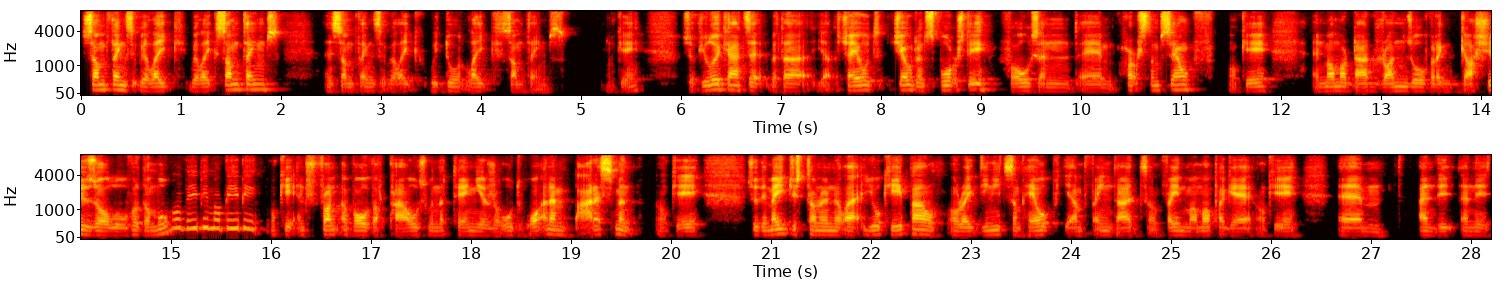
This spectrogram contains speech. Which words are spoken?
some things that we like we like sometimes and some things that we like we don't like sometimes okay? So if you look at it with a, child child on sports day falls and um, hurts themselves okay and mum or dad runs over and gushes all over them oh my baby my baby okay in front of all their pals when they're 10 years old what an embarrassment okay so they might just turn around and like, you okay, pal? All right, do you need some help? Yeah, I'm fine, dad. I'm fine, mum up I get. Okay. Um, and they and they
